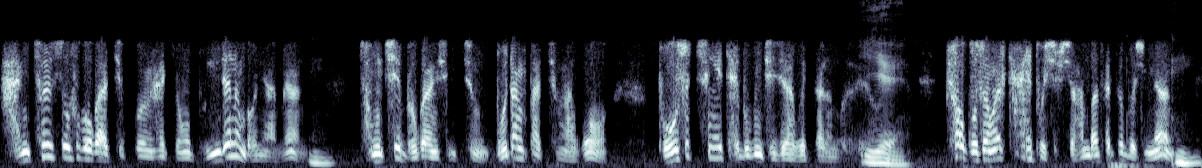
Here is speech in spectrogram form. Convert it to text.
안철수 후보가 집권을 할 경우 문제는 뭐냐면 음. 정치 무관심층, 무당파층하고 보수층이 대부분 지지를 하고 있다는 거예요. 예. 표 구성을 잘 보십시오. 한번 살펴보시면 음.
